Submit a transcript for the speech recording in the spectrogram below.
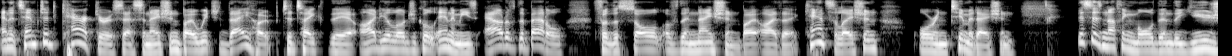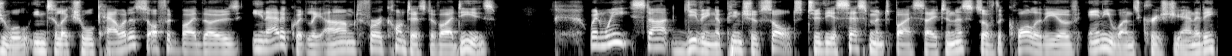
an attempted character assassination by which they hope to take their ideological enemies out of the battle for the soul of the nation by either cancellation or intimidation. This is nothing more than the usual intellectual cowardice offered by those inadequately armed for a contest of ideas. When we start giving a pinch of salt to the assessment by Satanists of the quality of anyone's Christianity,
